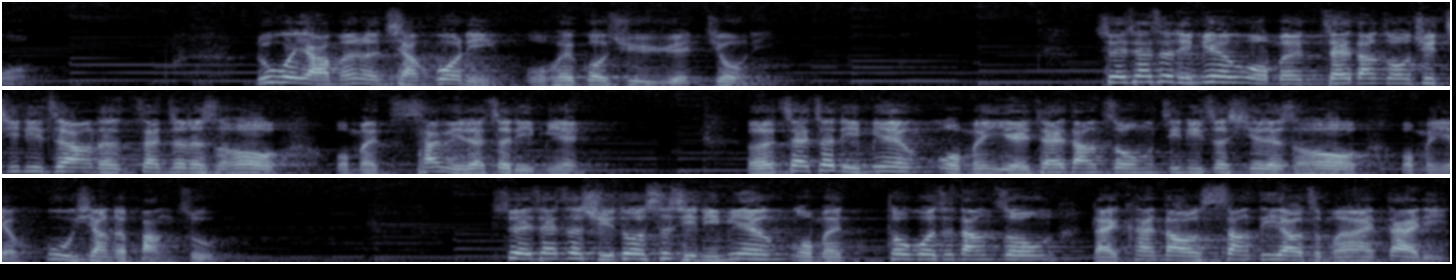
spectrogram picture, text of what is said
我；如果亚门人强过你，我会过去援救你。所以在这里面，我们在当中去经历这样的战争的时候，我们参与在这里面；而在这里面，我们也在当中经历这些的时候，我们也互相的帮助。所以在这许多事情里面，我们透过这当中来看到上帝要怎么来带领，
